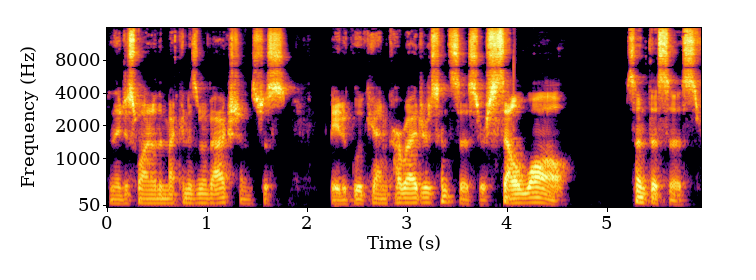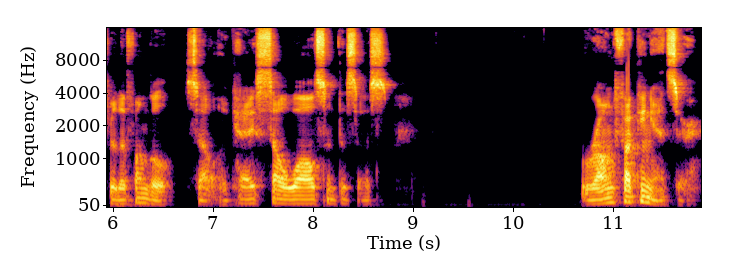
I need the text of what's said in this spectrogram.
and they just wanted the mechanism of action. It's just beta glucan carbohydrate synthesis or cell wall synthesis for the fungal cell, okay? Cell wall synthesis. Wrong fucking answer.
